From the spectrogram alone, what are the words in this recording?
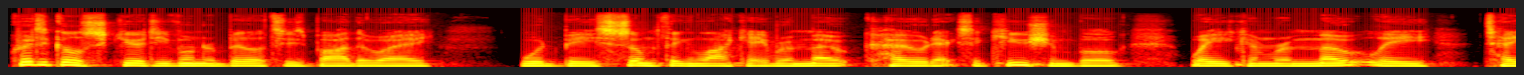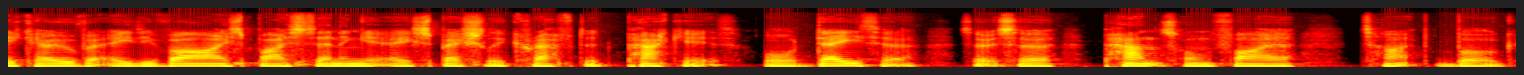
Critical security vulnerabilities, by the way, would be something like a remote code execution bug where you can remotely take over a device by sending it a specially crafted packet or data. So it's a pants on fire type bug.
